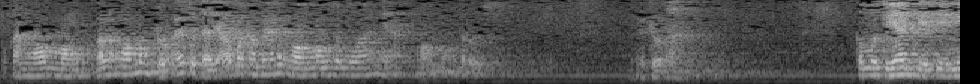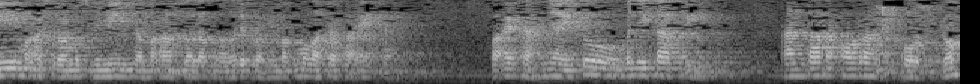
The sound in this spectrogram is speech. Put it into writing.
Bukan ngomong. Kalau ngomong doa itu dari awal sampai akhir ngomong semuanya, ngomong terus. Berdoa. Kemudian di sini ma'asyiral muslimin sama salat maghrib rahimakumullah ada faedah. Faedahnya itu menyikapi antara orang bodoh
